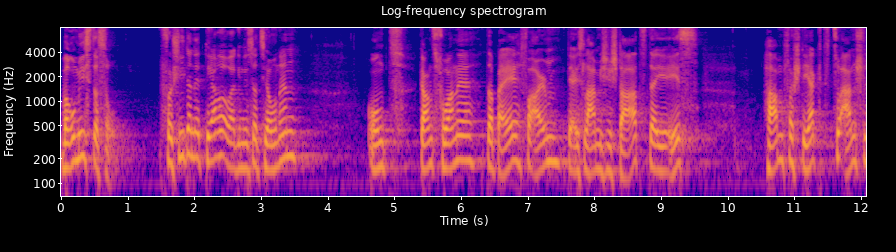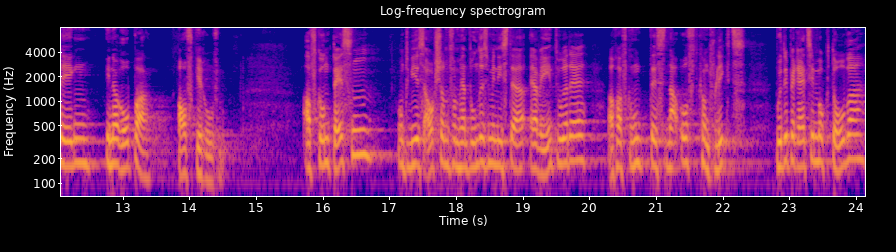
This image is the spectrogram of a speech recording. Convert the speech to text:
Warum ist das so? Verschiedene Terrororganisationen und ganz vorne dabei vor allem der Islamische Staat, der IS, haben verstärkt zu Anschlägen in Europa aufgerufen. Aufgrund dessen, und wie es auch schon vom Herrn Bundesminister erwähnt wurde, auch aufgrund des Nahostkonflikts, wurde bereits im Oktober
